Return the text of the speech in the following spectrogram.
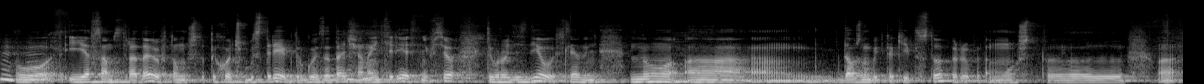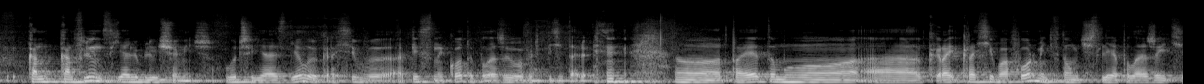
Uh-huh. Вот. И я сам страдаю в том, что ты хочешь быстрее к другой задаче, uh-huh. она интереснее, все, ты вроде сделал исследование, но а, должны быть какие-то стоперы, потому что а, кон- Confluence я люблю еще меньше. Лучше я сделаю красиво описанный код и положу его в репозиторий. Поэтому а, красиво оформить, в том числе положить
